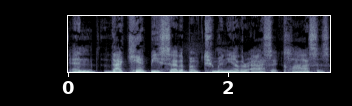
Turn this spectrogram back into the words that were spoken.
And that can't be said about too many other asset classes.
